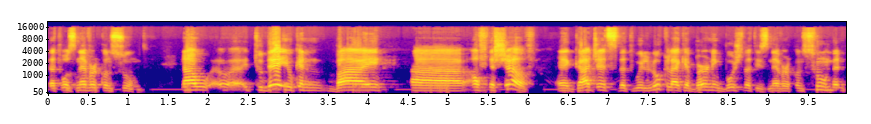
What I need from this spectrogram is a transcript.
that was never consumed. Now, uh, today you can buy uh, off the shelf uh, gadgets that will look like a burning bush that is never consumed and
